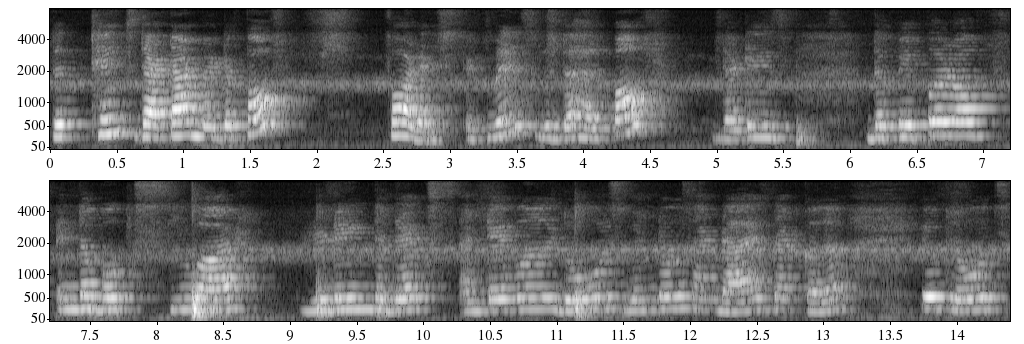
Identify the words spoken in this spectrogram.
the things that are made up of forest it means with the help of that is the paper of in the books you are reading the desks and table doors windows and dyes that color your clothes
